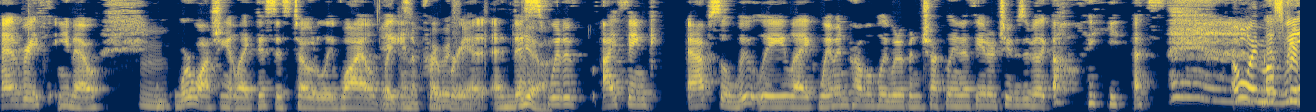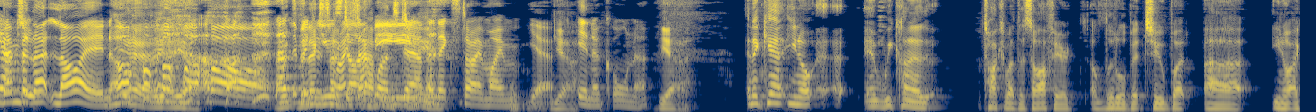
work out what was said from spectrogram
everything, you know, Mm. we're watching it like this is totally wildly It's inappropriate. horrific. And this Yeah. would have, I think, absolutely, like women probably would have been chuckling in the theater too because they'd be like, oh, yes. Oh, I must remember to- that line. Yeah, oh, yeah, yeah. That's The been next used time write on that one happens me. to down me. the next time I'm yeah, Yeah. in a corner. Yeah. And again, you know, uh, and we kind of talked about this off air a little bit too, but uh, you know, I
